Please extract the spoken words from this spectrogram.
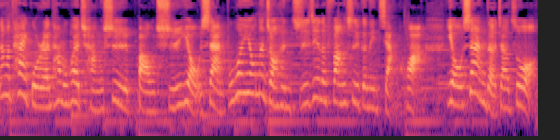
那么泰国人他们会尝试保持友善，不会用那种很直接的方式跟你讲话，友善的叫做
